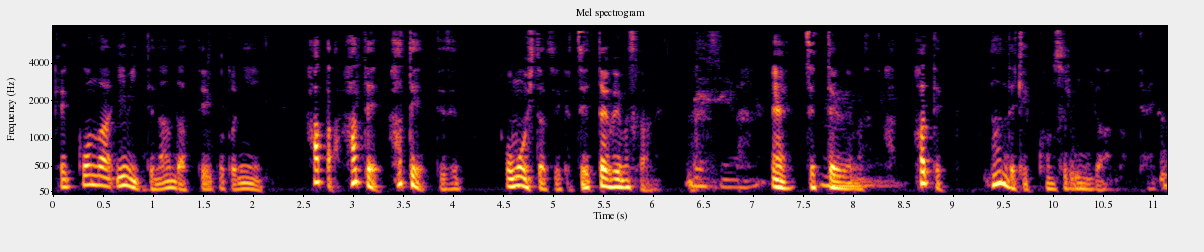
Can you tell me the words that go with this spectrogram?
結婚の意味ってなんだっていうことに、はた、はて、はてってぜ思う人たちが絶対増えますからね。ですよね。ええ、絶対増えます。うんははて、なんで結婚する意味があるの？みたい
